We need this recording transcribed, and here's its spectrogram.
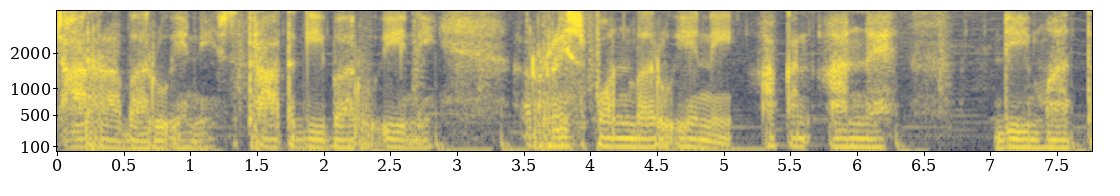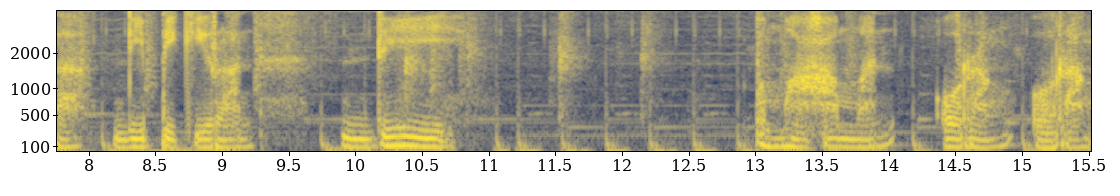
cara baru ini, strategi baru ini respon baru ini akan aneh di mata, di pikiran, di pemahaman orang-orang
